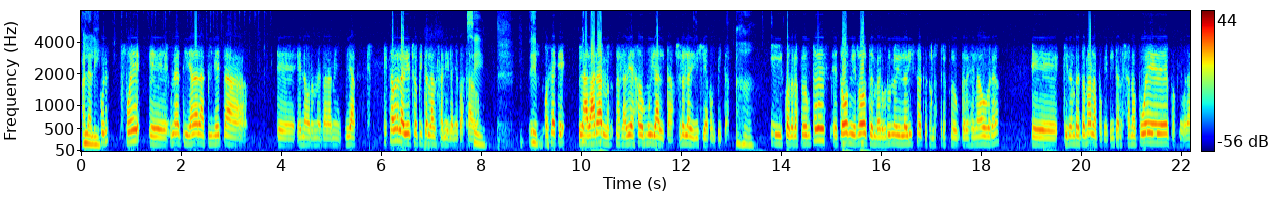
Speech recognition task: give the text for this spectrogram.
A Lali. Fue, fue, eh, una tirada a la pileta eh, enorme para mí. Mira, esta obra la había hecho Peter Lanzani el año pasado. Sí. Eh, O sea que la vara nos, nos la había dejado muy alta. Yo no la dirigía con Peter. ajá. Y cuando los productores, eh, Tommy, Rottenberg, Bruno y Eloisa, que son los tres productores de la obra, eh, quieren retomarla porque Peter ya no puede, porque bueno,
